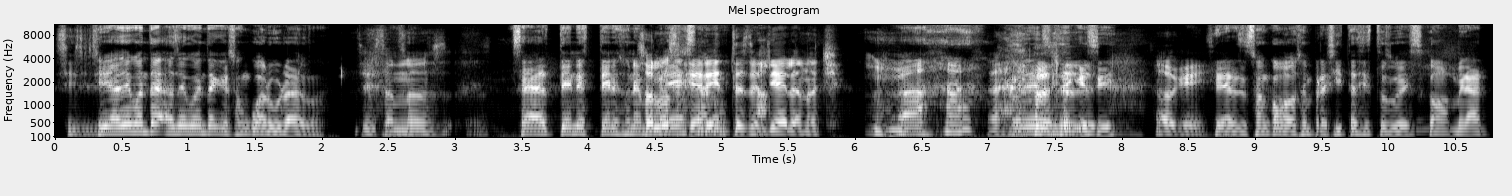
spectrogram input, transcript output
Sí, sí, sí. Sí, haz de cuenta, haz de cuenta que son guaruras, güey. Sí, son los, O sea, tienes, tienes una son los empresa. gerentes del día de la noche. Ajá. Podría que sí. Ok. Sí, son como dos empresitas y estos güeyes es como, mira,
